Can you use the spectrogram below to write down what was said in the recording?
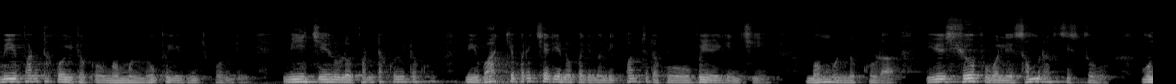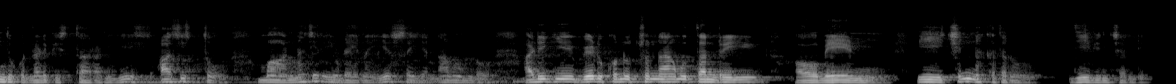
మీ పంట కోయుటకు మమ్మల్ని ఉపయోగించుకోండి. మీ చేనులో పంట కోయుటకు మీ వాక్య పరిచర్యను పది మందికి పంచుటకు ఉపయోగించి మమ్మల్ని కూడా ఏ షోపు వల్లే సంరక్షిస్తూ ముందుకు నడిపిస్తారని ఆశిస్తూ మా నజరీయుడైన యేసయ్య నామంలో అడిగి వేడుకొనుచున్నాము తండ్రి. ఓమేన్ ఈ చిన్న కథను దీవించండి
